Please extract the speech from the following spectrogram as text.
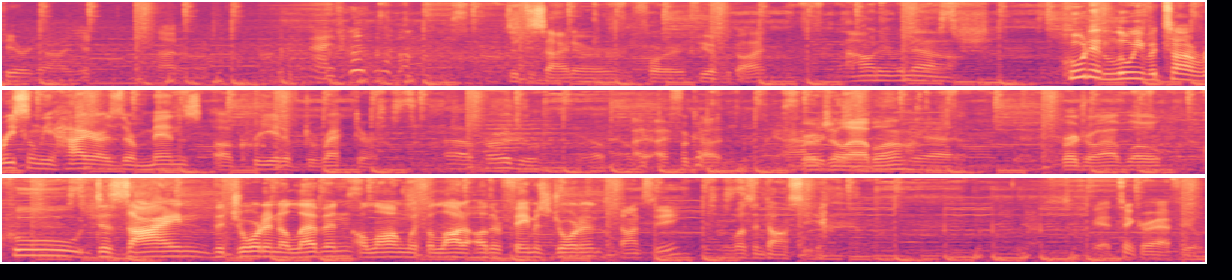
Fear God. I don't know. I don't know. The designer for Fear of God. I don't even know. Who did Louis Vuitton recently hire as their men's uh, creative director? Uh, Virgil. I, I forgot. Virgil Abloh. Yeah. Virgil Abloh. Who designed the Jordan 11 along with a lot of other famous Jordans? Don C. It wasn't Don C. Yeah, Tinker Hatfield.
